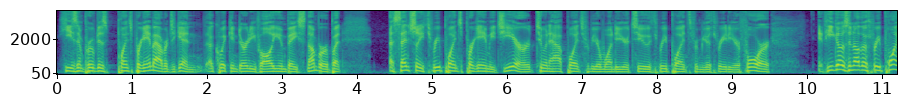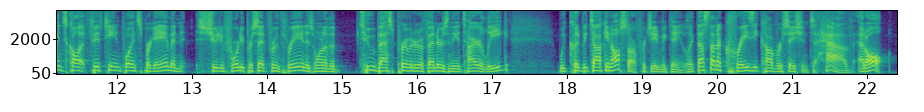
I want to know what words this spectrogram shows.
he's improved his points per game average again, a quick and dirty volume based number, but essentially three points per game each year, two and a half points from year one to year two, three points from year three to year four. If he goes another three points, call it 15 points per game and shooting 40% from three and is one of the two best perimeter defenders in the entire league, we could be talking all star for Jaden McDaniels. Like, that's not a crazy conversation to have at all.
